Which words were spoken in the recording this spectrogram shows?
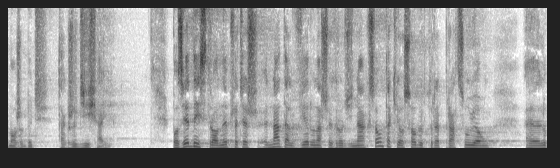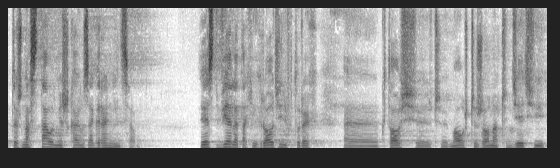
może być także dzisiaj. Bo z jednej strony przecież nadal w wielu naszych rodzinach są takie osoby, które pracują lub też na stałe mieszkają za granicą. Jest wiele takich rodzin, w których e, ktoś, e, czy mąż, czy żona, czy dzieci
